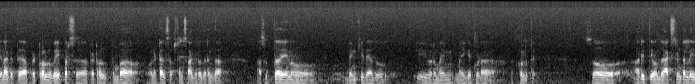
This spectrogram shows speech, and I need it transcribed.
ಏನಾಗುತ್ತೆ, ಆ ಪೆಟ್ರೋಲ್ ವೇಪರ್ಸ್ ಪೆಟ್ರೋಲ್ ತುಂಬ ಒಲೆಟೈಲ್ ಸಬ್ಸ್ಟೆನ್ಸ್ ಆಗಿರೋದರಿಂದ ಆ ಸುತ್ತ ಏನು ಬೆಂಕಿ ಇದೆ ಅದು ಇವರ ಮೈ, ಮೈಗೆ ಕೂಡ ಹತ್ಕೊಳ್ಳುತ್ತೆ. ಸೊ ಆ ರೀತಿ ಒಂದು ಆಕ್ಸಿಡೆಂಟಲ್ಲಿ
